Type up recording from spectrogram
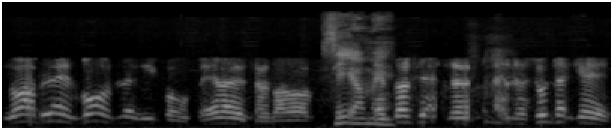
No hables vos, le dijo. Era de Salvador. Sí, hombre. Entonces re- resulta que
